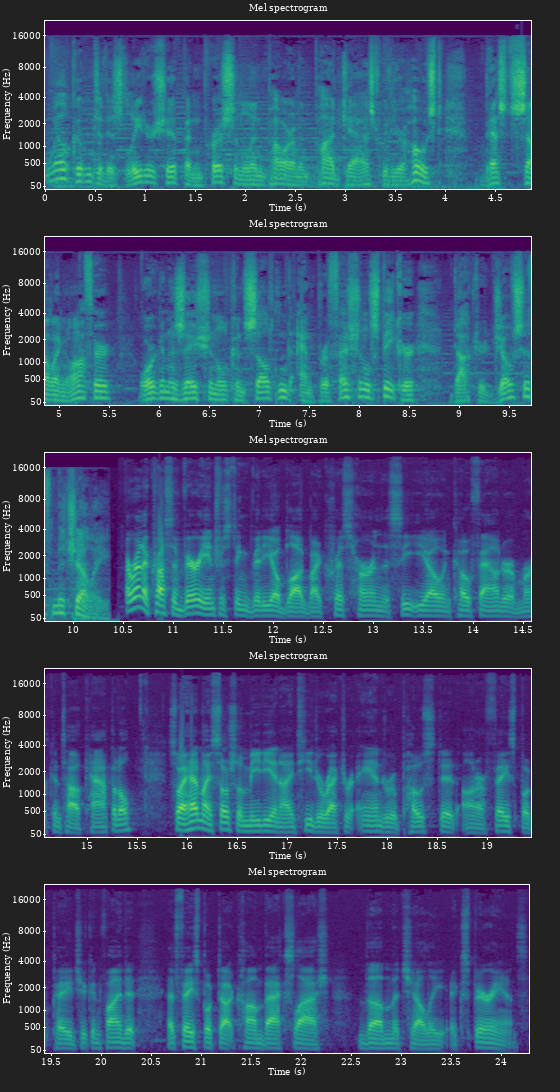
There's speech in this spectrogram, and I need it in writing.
Welcome to this leadership and personal empowerment podcast with your host, best selling author, organizational consultant, and professional speaker, Dr. Joseph Michelli. I ran across a very interesting video blog by Chris Hurn, the CEO and co founder of Mercantile Capital. So I had my social media and IT director, Andrew, post it on our Facebook page. You can find it at facebook.com backslash the Michelli Experience.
